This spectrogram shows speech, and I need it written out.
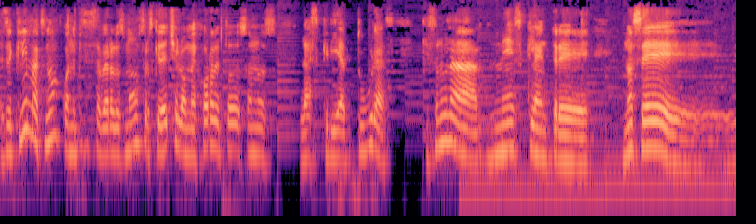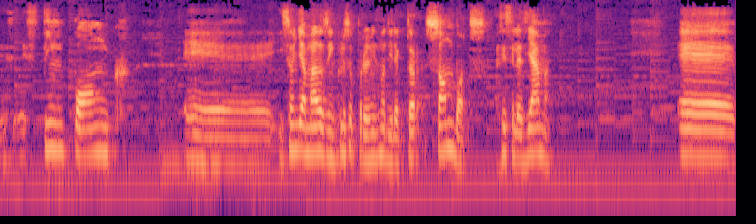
es el clímax, ¿no? Cuando empiezas a ver a los monstruos, que de hecho lo mejor de todo son los, las criaturas, que son una mezcla entre, no sé, steampunk, eh, y son llamados incluso por el mismo director Zombots, así se les llama. Eh,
